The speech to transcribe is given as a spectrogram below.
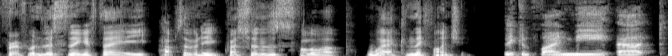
For everyone listening, if they perhaps have any questions, follow up, where can they find you? They can find me at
